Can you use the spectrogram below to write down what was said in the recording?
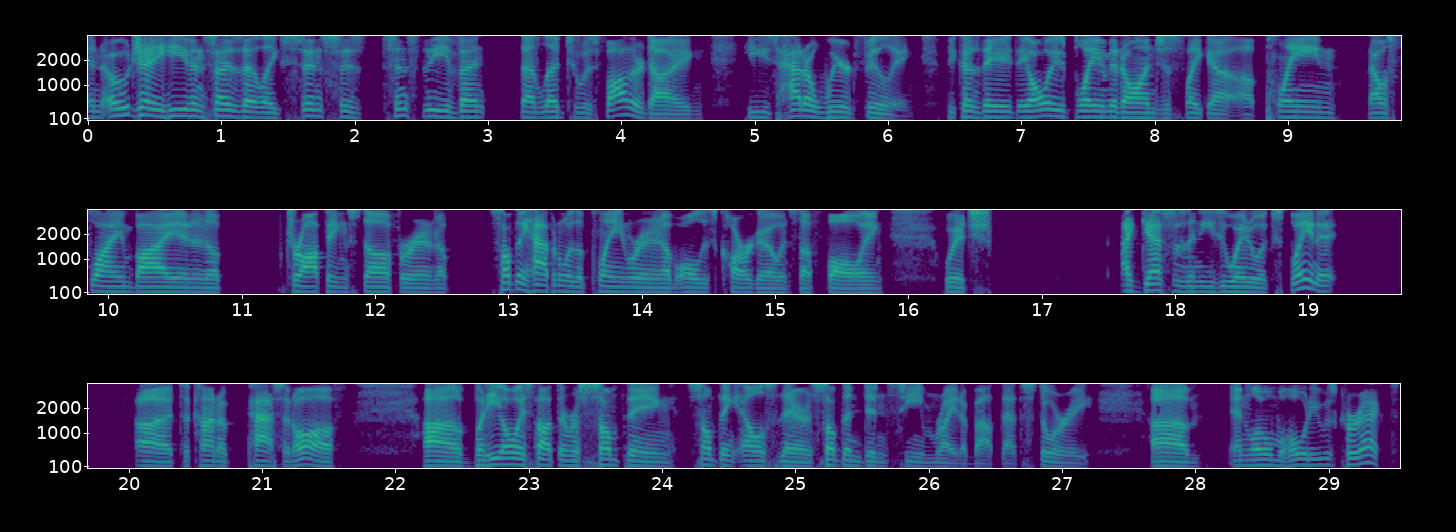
And OJ, he even says that like since his since the event that led to his father dying, he's had a weird feeling because they they always blame it on just like a, a plane that was flying by ended up dropping stuff or ended up something happened with a plane where it ended up all this cargo and stuff falling, which I guess is an easy way to explain it. uh, to kind of pass it off. Uh, but he always thought there was something something else there. Something didn't seem right about that story. Um, and lo and behold, he was correct.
